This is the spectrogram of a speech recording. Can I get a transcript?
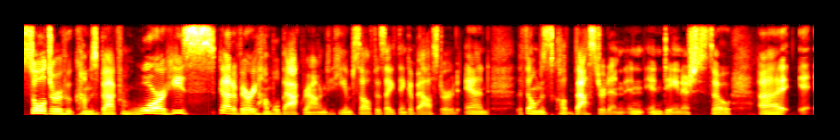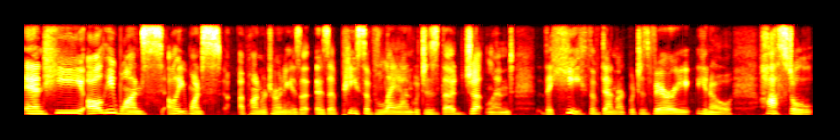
soldier who comes back from war. He's got a very humble background. He himself is, I think, a bastard, and the film is called Bastarden in, in Danish. So, uh, and he all he wants, all he wants upon returning is a is a piece of land, which is the Jutland, the heath of Denmark, which is very you know hostile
